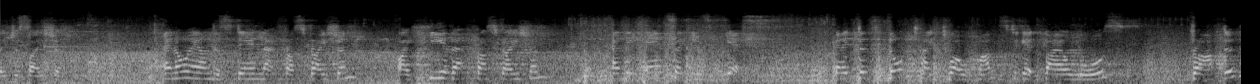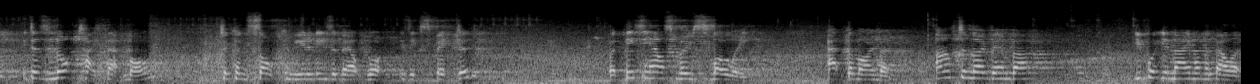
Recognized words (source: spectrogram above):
legislation? And I understand that frustration. I hear that frustration. And the answer is yes. And it does not take 12 months to get bail laws drafted. It does not take that long to consult communities about what is expected. But this House moves slowly the moment. After November, you put your name on the ballot.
